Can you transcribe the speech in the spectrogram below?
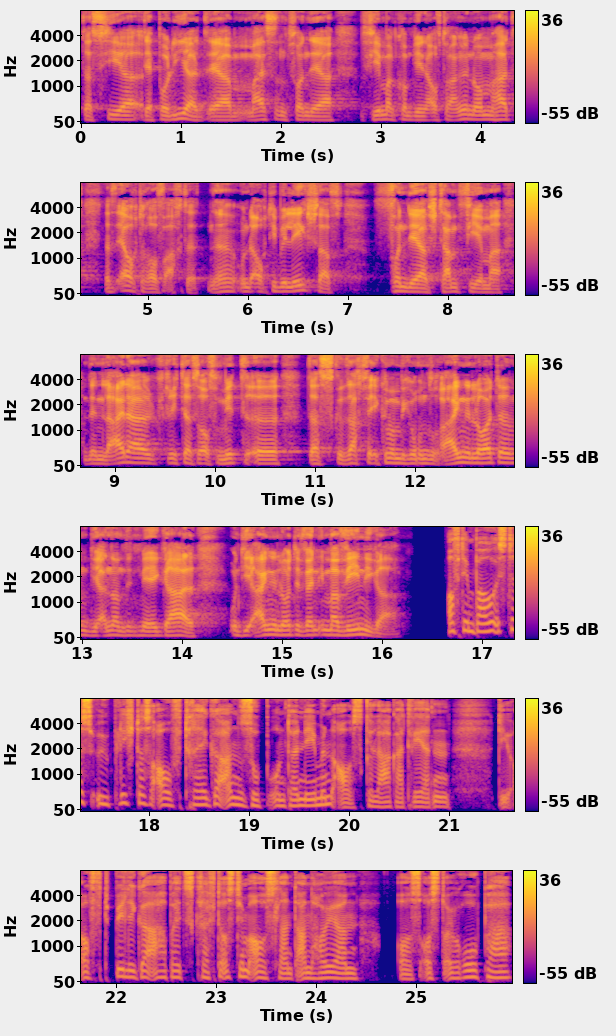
dass hier der Polier, der meistens von der Firma kommt, die den Auftrag angenommen hat, dass er auch darauf achtet. Ne? Und auch die Belegschaft von der Stammfirma. Denn leider kriegt das oft mit, äh, dass gesagt wird, ich kümmere mich um unsere eigenen Leute, die anderen sind mir egal. Und die eigenen Leute werden immer weniger. Auf dem Bau ist es üblich, dass Aufträge an Subunternehmen ausgelagert werden, die oft billige Arbeitskräfte aus dem Ausland anheuern, aus Osteuropa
